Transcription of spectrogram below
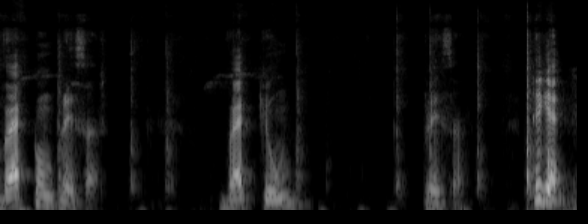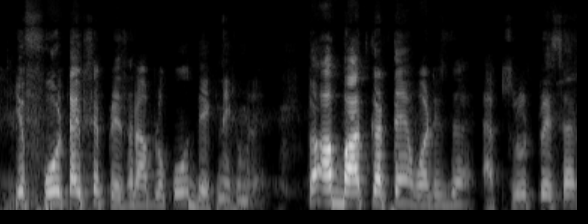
वैक्यूम प्रेशर वैक्यूम प्रेशर ठीक है? ये फोर टाइप से प्रेशर आप लोग को देखने को मिले। तो अब बात करते हैं what is the absolute pressure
